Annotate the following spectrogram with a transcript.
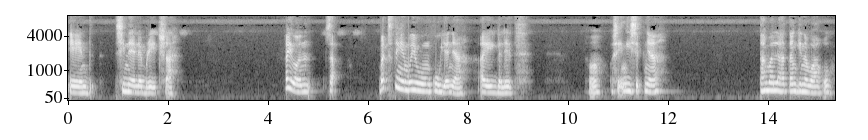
And sinelebrate siya. Ayun, sa, ba't sa tingin mo yung kuya niya ay galit? No? Kasi inisip niya, tama lahat ng ginawa ko.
